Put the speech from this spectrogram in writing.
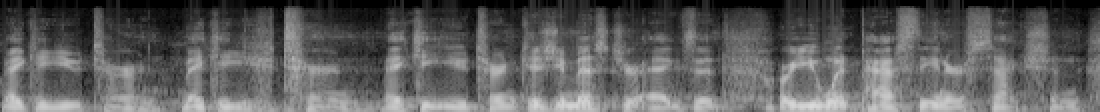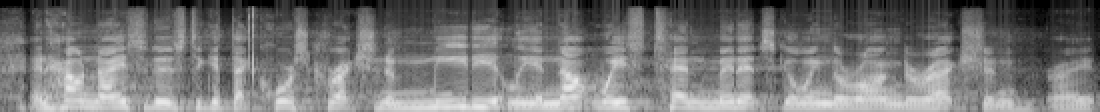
make a U turn, make a U turn, make a U turn, because you missed your exit or you went past the intersection. And how nice it is to get that course correction immediately and not waste 10 minutes going the wrong direction, right?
